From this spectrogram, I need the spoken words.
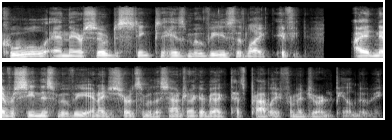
cool and they are so distinct to his movies that like if I had never seen this movie and I just heard some of the soundtrack, I'd be like, that's probably from a Jordan Peele movie.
